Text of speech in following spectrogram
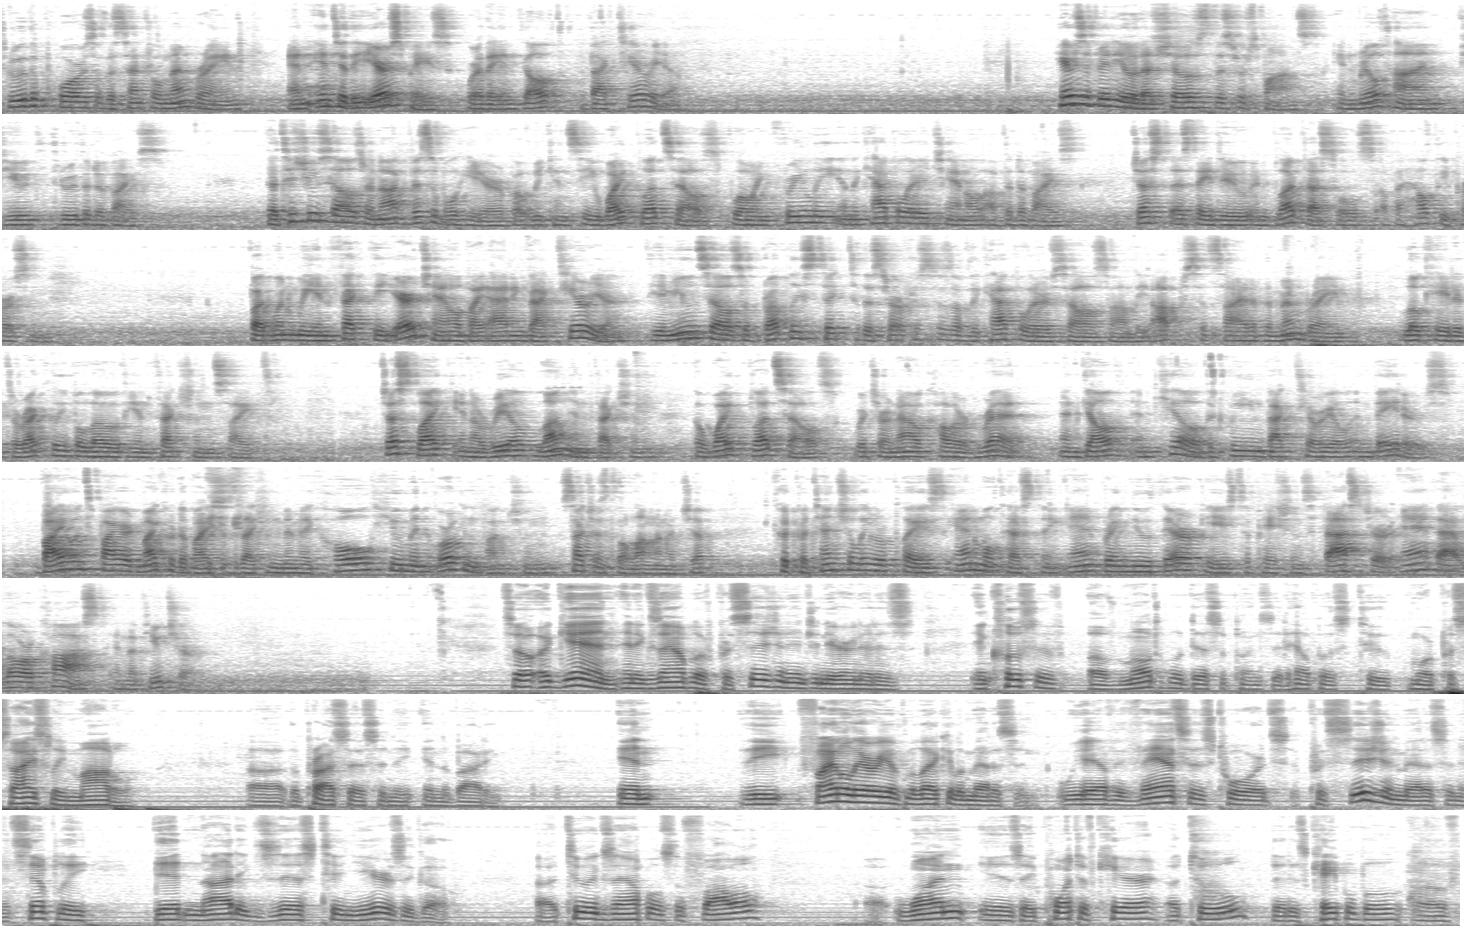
through the pores of the central membrane, and into the airspace where they engulfed the bacteria. Here's a video that shows this response in real time viewed through the device. The tissue cells are not visible here, but we can see white blood cells flowing freely in the capillary channel of the device, just as they do in blood vessels of a healthy person. But when we infect the air channel by adding bacteria, the immune cells abruptly stick to the surfaces of the capillary cells on the opposite side of the membrane, located directly below the infection site. Just like in a real lung infection, the white blood cells, which are now colored red, engulf and kill the green bacterial invaders. Bio-inspired microdevices that can mimic whole human organ function, such as the lung on a chip, could potentially replace animal testing and bring new therapies to patients faster and at lower cost in the future. So again, an example of precision engineering that is inclusive of multiple disciplines that help us to more precisely model uh, the process in the, in the body. In the final area of molecular medicine, we have advances towards precision medicine that simply did not exist 10 years ago. Uh, two examples to follow. Uh, one is a point of care a tool that is capable of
